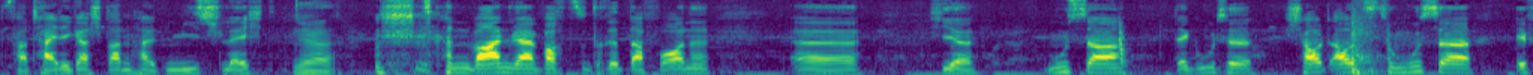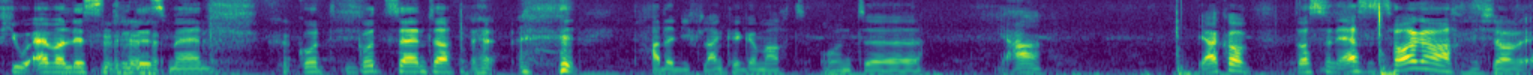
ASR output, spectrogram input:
Verteidiger standen halt mies schlecht. Ja. Dann waren wir einfach zu dritt da vorne. Äh, hier, Musa, der Gute. Shoutouts to Musa, if you ever listen to this man. Good, good center. Hat er die Flanke gemacht und äh, ja, Jakob, du hast dein erstes Tor gemacht Ich habe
